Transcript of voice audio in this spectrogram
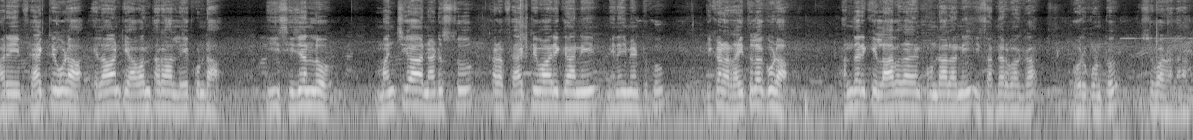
మరి ఫ్యాక్టరీ కూడా ఎలాంటి అవంతరాలు లేకుండా ఈ సీజన్లో మంచిగా నడుస్తూ ఇక్కడ ఫ్యాక్టరీ వారికి కానీ మేనేజ్మెంట్కు ఇక్కడ రైతులకు కూడా అందరికీ లాభదాయకంగా ఉండాలని ఈ సందర్భంగా కోరుకుంటూ శుభాకాంక్షలు.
